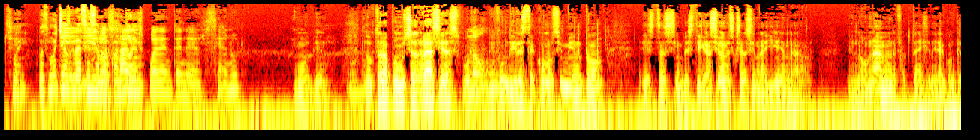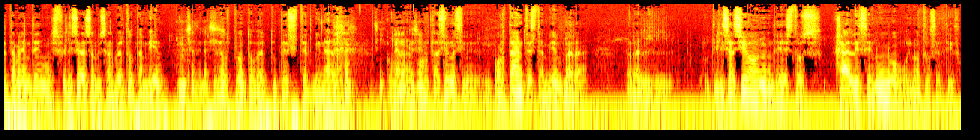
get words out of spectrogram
Sí. pues muchas gracias a Marco los pueden tener cianuro. Muy bien. Doctora, pues muchas gracias por difundir este conocimiento, estas investigaciones que se hacen ahí en la en la UNAM, en la Facultad de Ingeniería concretamente. Muchas felicidades a Luis Alberto también. Muchas gracias. Queremos pronto ver tu tesis terminada. con aportaciones importantes también para, para la utilización de estos jales en uno o en otro sentido.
